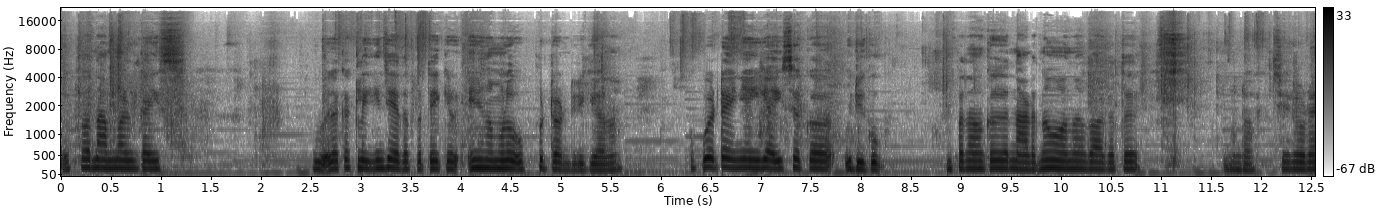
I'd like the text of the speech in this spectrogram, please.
ഇപ്പോൾ നമ്മൾ ഗൈസ് ഇതൊക്കെ ക്ലീൻ ചെയ്തപ്പോഴത്തേക്ക് ഇനി നമ്മൾ ഉപ്പിട്ടുകൊണ്ടിരിക്കുകയാണ്. ഉപ്പിട്ട് കഴിഞ്ഞാൽ ഈ ഐസൊക്കെ ഉരുകും. ഇപ്പം നമുക്ക് നടന്നു പോകുന്ന ഭാഗത്ത് ഉണ്ടോ? ഇച്ചിരി കൂടെ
